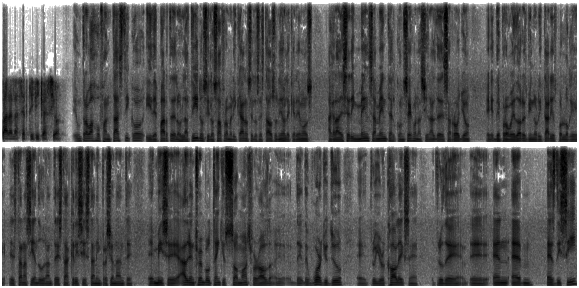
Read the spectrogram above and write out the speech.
para la certificación. Un trabajo fantástico y de parte de los latinos y los afroamericanos en los Estados Unidos le queremos agradecer inmensamente al Consejo Nacional de Desarrollo eh, de Proveedores Minoritarios por lo que están haciendo durante esta crisis tan impresionante. Eh, Miss eh, Adrian Trimble, thank you so much for all the, the, the work you do through your colleagues, through the NMSDC,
